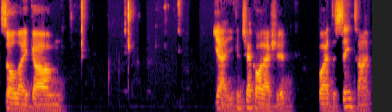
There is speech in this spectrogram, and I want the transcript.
So like um, yeah, you can check all that shit. But at the same time,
